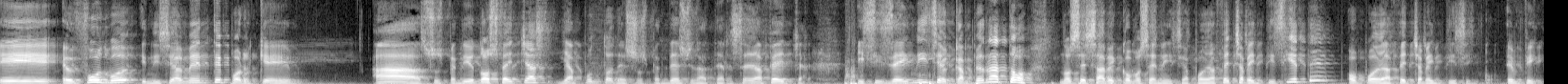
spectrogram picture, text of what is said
Eh, el fútbol inicialmente porque ha suspendido dos fechas y a punto de suspenderse una tercera fecha. Y si se inicia el campeonato, no se sabe cómo se inicia, por la fecha 27 o por la fecha 25. En fin,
